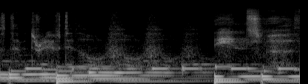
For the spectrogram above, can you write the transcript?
must have drifted off. Innsmouth.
